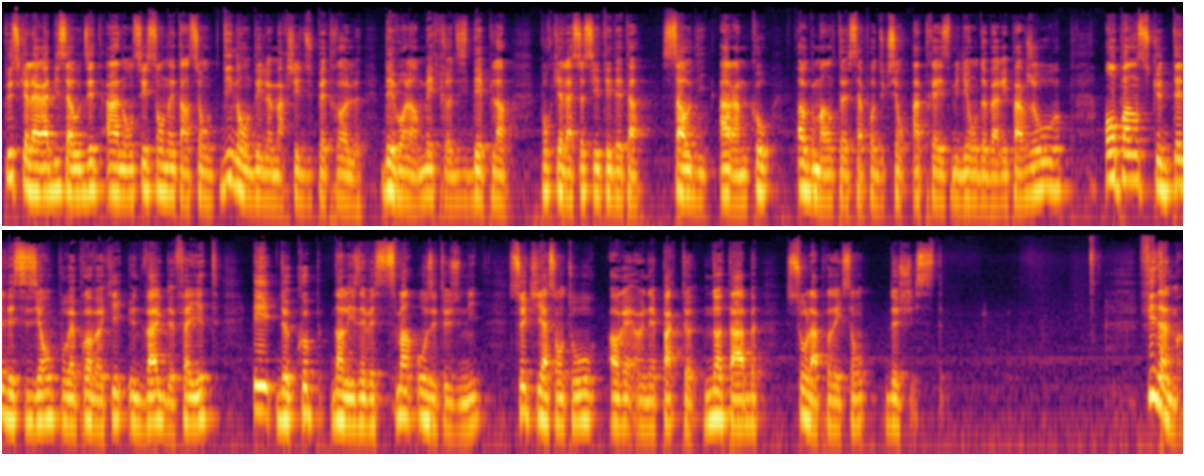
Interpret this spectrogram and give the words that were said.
puisque l'Arabie saoudite a annoncé son intention d'inonder le marché du pétrole, dévoilant mercredi des plans pour que la société d'État Saudi Aramco augmente sa production à 13 millions de barils par jour, on pense qu'une telle décision pourrait provoquer une vague de faillites et de coupes dans les investissements aux États-Unis, ce qui à son tour aurait un impact notable sur la production de schiste. Finalement,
